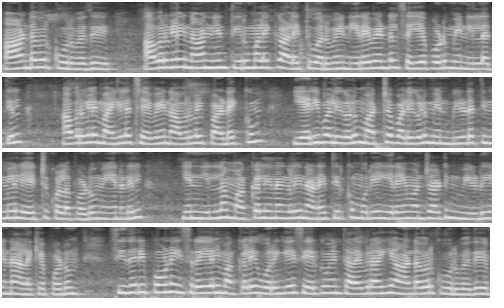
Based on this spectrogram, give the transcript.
ஆண்டவர் கூறுவது அவர்களை நான் என் திருமலைக்கு அழைத்து வருவேன். நிறைவேண்டல் செய்யப்படும் என் இல்லத்தில் அவர்களை மகிழச் செய்வேன். அவர்கள் படைக்கும் எரிபலிகளும் மற்ற பலிகளும் என் பீடத்தின் மேல் ஏற்றுக்கொள்ளப்படும். ஏனெனில் என் இல்லம் மக்கள் இனங்களின் அனைத்திற்கும் உரிய இறைமன்றாட்டின் வீடு என அழைக்கப்படும். சிதறிப்போன இஸ்ரேல் மக்களை ஒருங்கே சேர்க்கும் என் தலைவராகிய ஆண்டவர் கூறுவது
